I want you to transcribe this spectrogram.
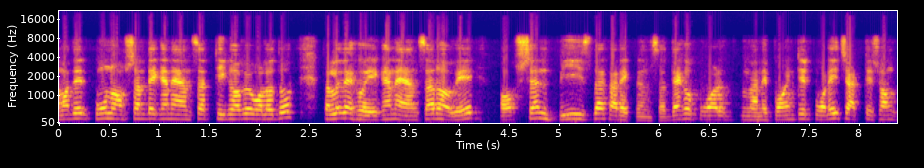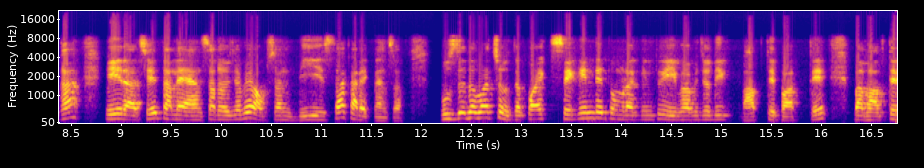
আমাদের কোন অপশনটা এখানে অ্যান্সার ঠিক হবে বলো তো? তাহলে দেখো এখানে অ্যান্সার হবে option B is the correct answer দেখো মানে পয়েন্টের পরেই চারটে সংখ্যা এর আছে। তাহলে অ্যান্সার হয়ে যাবে option B is the correct answer বুঝতে তো পারছ? কয়েক সেকেন্ডে তোমরা কিন্তু এইভাবে যদি ভাবতে পারতে বা ভাবতে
